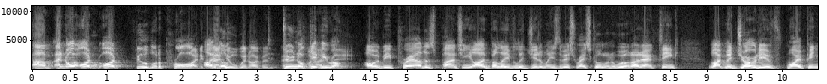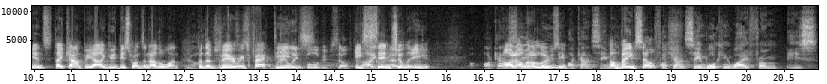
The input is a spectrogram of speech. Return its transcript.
Um, and I, I'd, I'd feel a lot of pride if I- Matt look, Hill went over. Do not get me wrong. there. I would be proud as Punchy. I believe legitimately he's the best race caller in the world. I don't think, like majority of my opinions, they can't be argued. This one's another one. but the very Jesus, fact really is, full of himself. essentially, I, can't I don't see- wanna lose him. I can't see him. I'm walking- being selfish. I can't see him walking away from his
